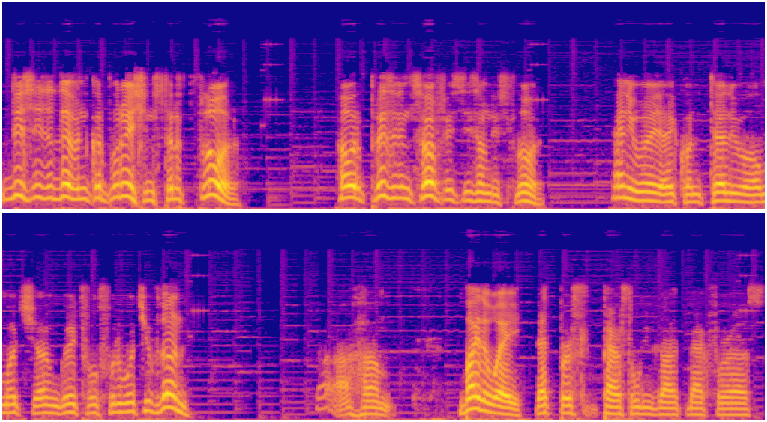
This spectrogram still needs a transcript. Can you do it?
This is the Devon Corporation's third floor. Our president's office is on this floor. Anyway, I can't tell you how much I'm grateful for what you've done. Uh, um, by the way, that parcel you got back for us,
